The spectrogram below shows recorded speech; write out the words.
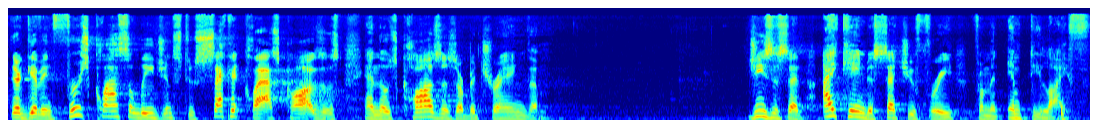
They're giving first class allegiance to second class causes, and those causes are betraying them. Jesus said, I came to set you free from an empty life,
